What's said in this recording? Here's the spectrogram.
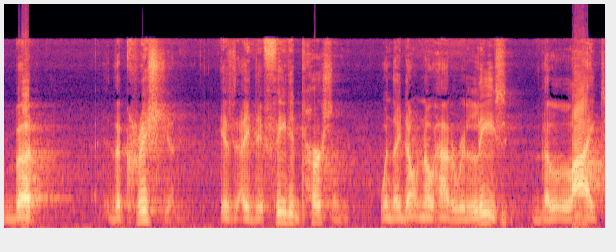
But the Christian is a defeated person when they don't know how to release the light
